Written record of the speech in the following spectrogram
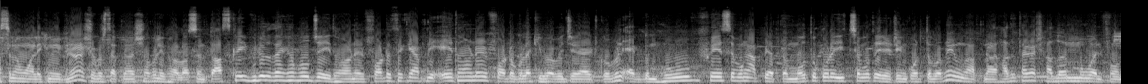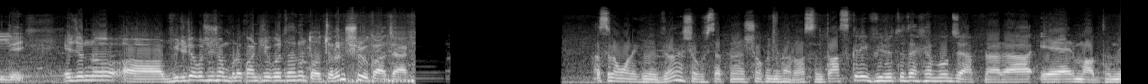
আসসালামু আলাইকুম ইবরান আশা করছি আপনারা সকলেই ভালো আছেন। তো আজকের এই ভিডিওতে দেখাবো যে এই ধরনের ফটো থেকে আপনি এই ধরনের ফটোগুলো কীভাবে জেনারেট করবেন, একদম হু ফেস এবং আপনি আপনার মতো করে ইচ্ছা মতো এডিটিং করতে পারবেন এবং আপনার হাতে থাকা সাধারণ মোবাইল ফোন দিয়ে এর জন্য ভিডিওটি অবশ্যই সম্পূর্ণ কন্টিনিউ করতে থাকুন। তো চলুন শুরু করা যাক। আসসালামু আলাইকুম এভরিওয়ান, আশা করছি আপনারা সকলেই ভালো আছেন। তো আজকের এই ভিডিওতে দেখাবো যে আপনারা এআই এর মাধ্যমে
